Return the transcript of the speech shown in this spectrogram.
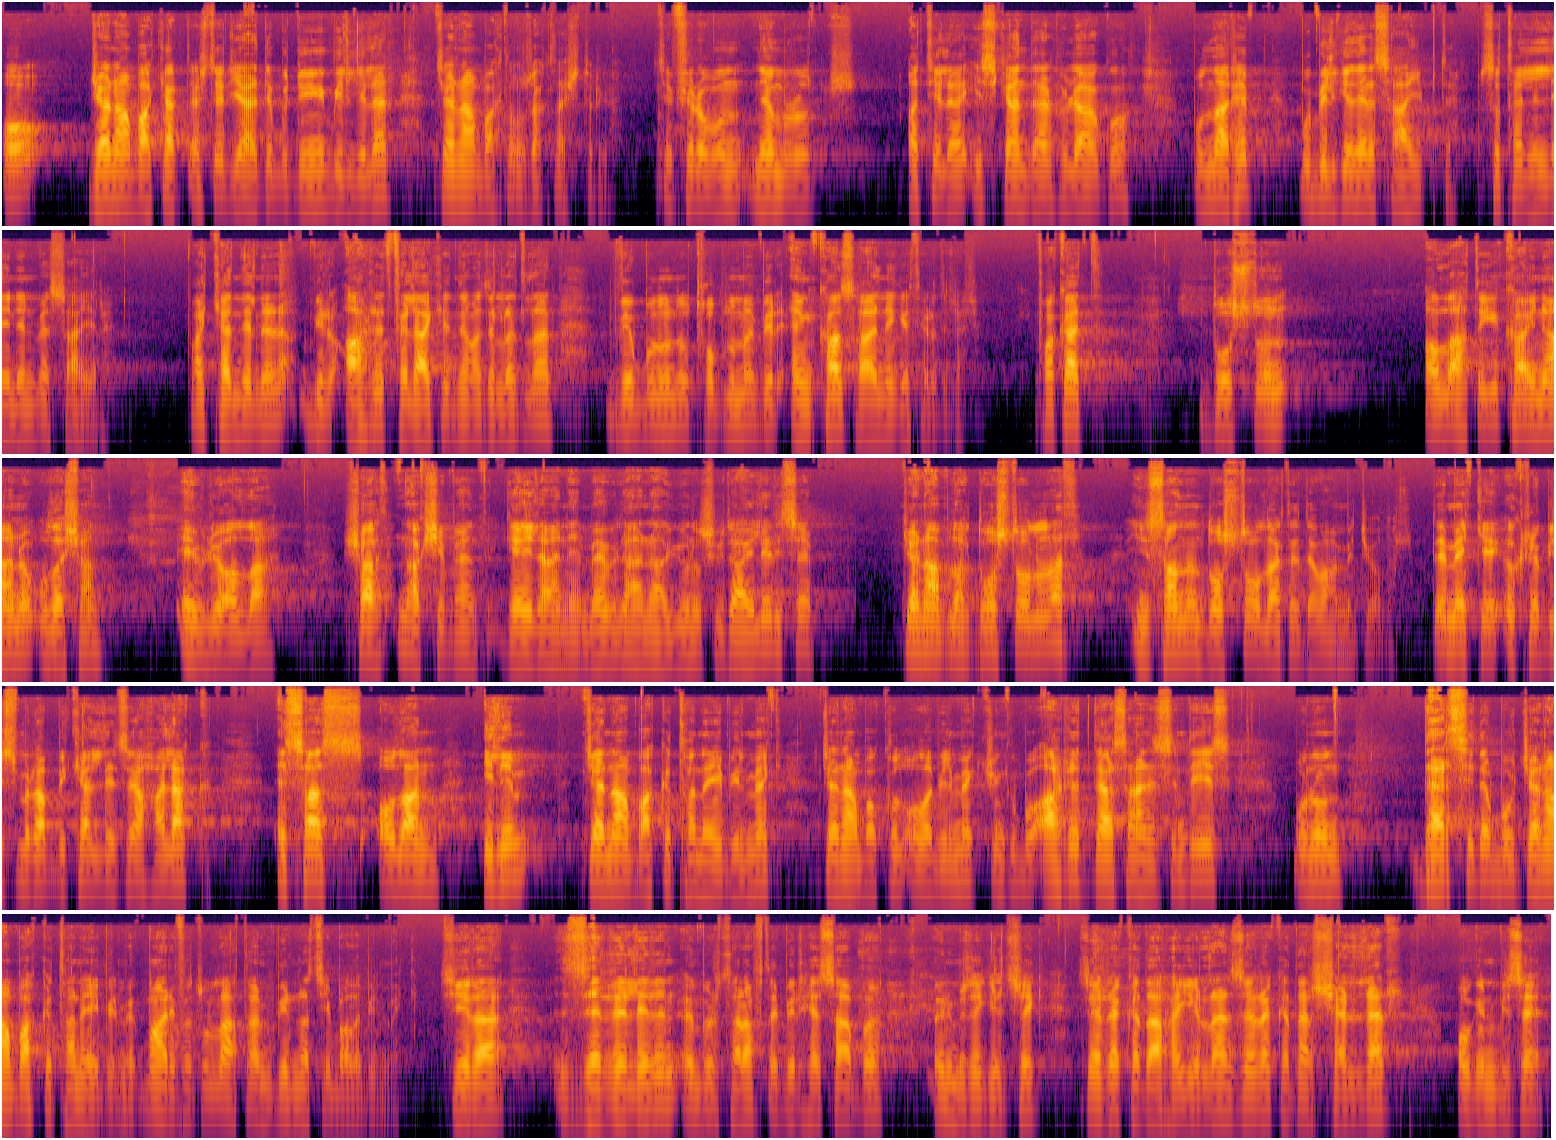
o Cenab-ı Hak yaklaştırır yerde bu dünya bilgiler Cenab-ı Hak'tan uzaklaştırıyor. İşte Firavun, Nemrut, Atilla, İskender, Hulagu bunlar hep bu bilgilere sahipti. Stalin, Lenin vesaire. Ve kendilerine bir ahiret felaketini hazırladılar ve bulunduğu topluma bir enkaz haline getirdiler. Fakat dostluğun Allah'taki kaynağına ulaşan Evliya Allah, Şah Nakşibend, Geylani, Mevlana, Yunus Hüdayiler ise Cenab-ı Hak dost olurlar, insanlığın dostu olarak da devam ediyorlar. Demek ki ikra bismi rabbikellezi halak esas olan ilim Cenab-ı Hakk'ı tanıyabilmek, Cenab-ı Hak kul olabilmek. Çünkü bu ahiret dershanesindeyiz. Bunun dersi de bu Cenab-ı Hakk'ı tanıyabilmek, marifetullah'tan bir nasip alabilmek. Zira zerrelerin öbür tarafta bir hesabı önümüze gelecek. Zerre kadar hayırlar, zerre kadar şerler o gün bize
